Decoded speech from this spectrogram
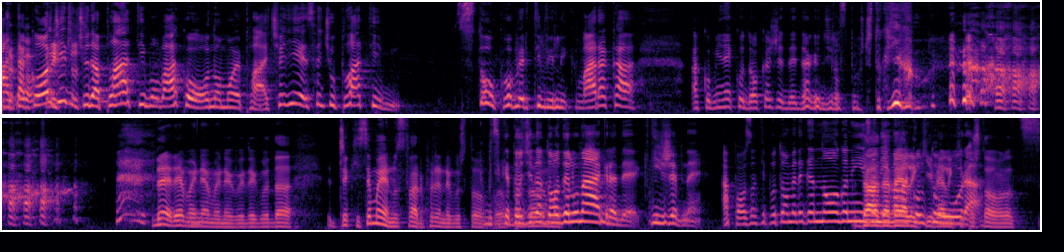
a takođe ću da platim ovako ono moje plaćanje, sve ću platim 100 konvertibilnih maraka ako mi neko dokaže da je Dragan Đilas pročito knjigu. Ne, nemoj, nemoj, nego, nego da... Čekaj, samo jednu stvar pre nego što... Mislim, kad dođe na dodelu nagrade, književne, a poznati po tome da ga mnogo nije Da, da, zanimala veliki, kultura. veliki poštovalac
